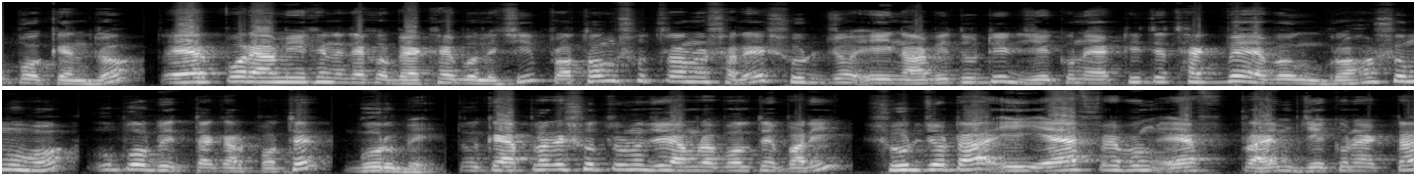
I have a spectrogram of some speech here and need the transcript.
উপকেন্দ্র। তো এরপরে আমি এখানে দেখো, ব্যাখ্যায় বলেছি, প্রথম সূত্রানুসারে সূর্য এই নাভি দুটির যে কোনো একটিতে থাকবে এবং গ্রহসমূহ উপবৃত্তাকার পথে ঘুরবে। তো ক্যাপলারের সূত্র অনুযায়ী আমরা বলতে পারি, সূর্যটা এই এফ এবং এফ প্রাইম যে কোনো একটা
